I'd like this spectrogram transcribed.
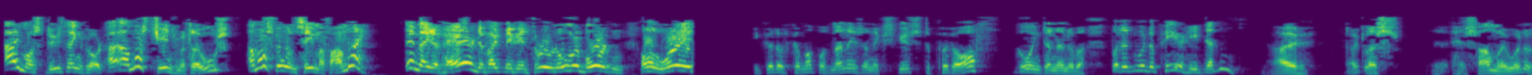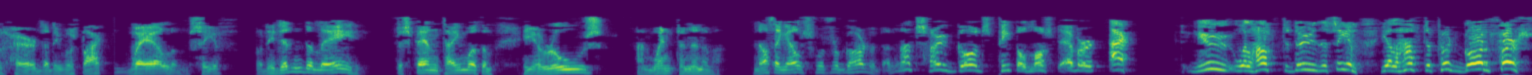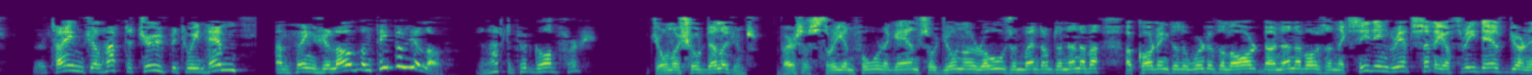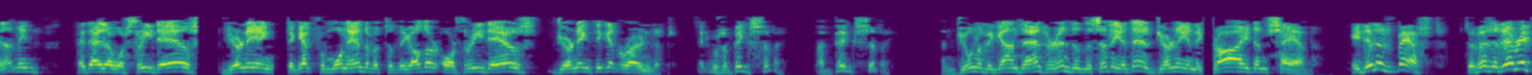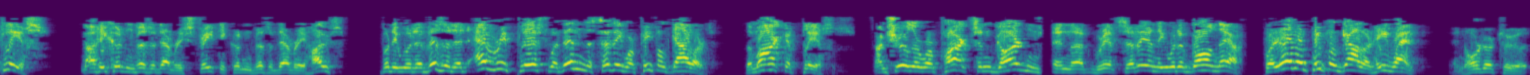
I must do things, Lord. I, must change my clothes. I must go and see my family. They might have heard about me being thrown overboard and all worried. He could have come up with many an excuse to put off going to Nineveh, but it would appear he didn't. Now, doubtless uh, his family would have heard that he was back well and safe, but he didn't delay to spend time with them. He arose and went to Nineveh. Nothing else was regarded, and that's how God's people must ever act. You will have to do the same. You'll have to put God first. There are times you'll have to choose between Him and things you love and people you love. You'll have to put God first. Jonah showed diligence. Verses 3 and 4 again, So Jonah arose and went unto Nineveh according to the word of the Lord. Now Nineveh was an exceeding great city of three days' journey. That means it either was three days journeying to get from one end of it to the other, or three days journeying to get round it. It was a big city. A big city. And Jonah began to enter into the city a day's journey, and he cried and said, He did his best to visit every place. Now he couldn't visit every street, he couldn't visit every house, but he would have visited every place within the city where people gathered. The marketplaces. I'm sure there were parks and gardens in that great city and he would have gone there. Wherever people gathered, he went in order to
